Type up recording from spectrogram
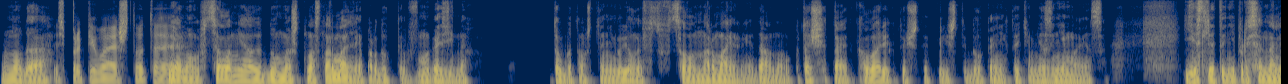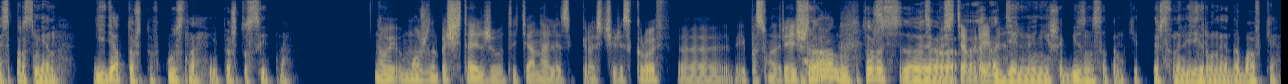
Ну да. То есть пропивая что-то. Не, ну в целом я думаю, что у нас нормальные продукты в магазинах. Кто бы там что ни говорил, в целом нормальные, да. Но кто считает калории, кто считает количество белка, никто этим не занимается. Если это не профессиональный спортсмен, едят то, что вкусно, и то, что сытно. Ну, можно посчитать же вот эти анализы как раз через кровь э, и посмотреть, что... Да, ну это тоже э, спустя время. отдельная ниша бизнеса, там какие-то персонализированные добавки.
